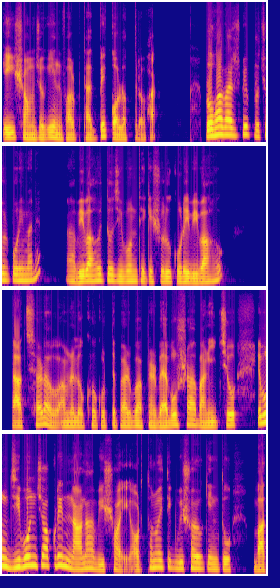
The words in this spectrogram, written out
এই সংযোগে ইনভলভ থাকবে কলত্রভাগ। প্রভাব আসবে প্রচুর পরিমাণে। বিবাহিত জীবন থেকে শুরু করে বিবাহ। তাছাড়াও আমরা লক্ষ্য করতে পারব আপনার ব্যবসা, বাণিজ্য এবং জীবনচক্রের নানা বিষয়ে অর্থনৈতিক বিষয়েও কিন্তু বাদ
